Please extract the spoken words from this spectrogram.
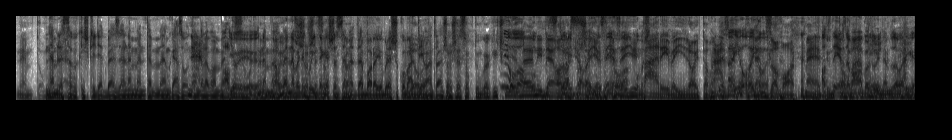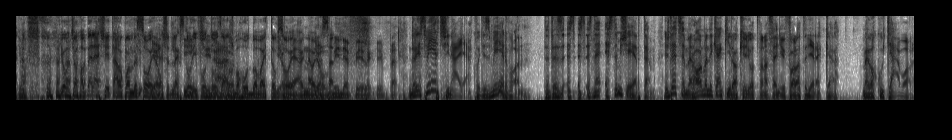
nem tudom. Nem leszek a kiskegyedbe ezzel, nem mentem, nem gázoltam Nem, bele van. Jó, jó, jó, nem. nem. Ha benne vagy, akkor integes a szemeddel balra-jobbra, és akkor már témát váltok. Sose szoktunk a kicsit lenni, de is, hogy ez, ez egy pár éve így rajta van. Ez nem zavar. Mehetünk Azt érzem hallgató, hogy nem zavar, igen. Jó, csak ha belesétálok van, be szóljál, esetleg sztori fotózásba, hódba vagytok, szóljál, hogy nehogy Jó, mindenféleképpen. De ezt miért csinálják? Vagy ez miért van? Tehát ez, ez, ez, ez ne, ezt nem is értem. És december 3-án kirakja, hogy ott van a fenyőfa alatt a gyerekkel. Meg a kutyával.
